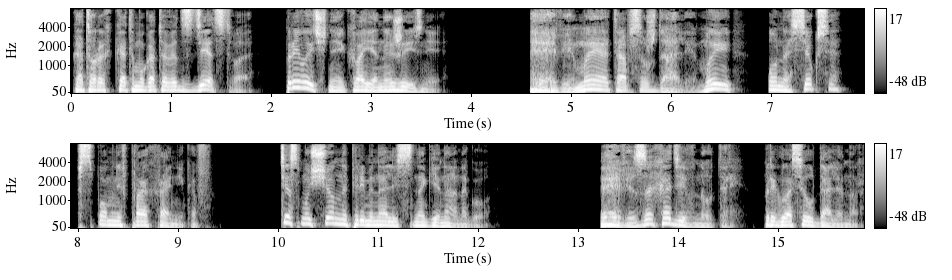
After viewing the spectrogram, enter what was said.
«которых к этому готовят с детства, привычные к военной жизни». «Эви, мы это обсуждали. Мы...» Он осекся, вспомнив про охранников. Те смущенно переминались с ноги на ногу. «Эви, заходи внутрь», — пригласил Далинор.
